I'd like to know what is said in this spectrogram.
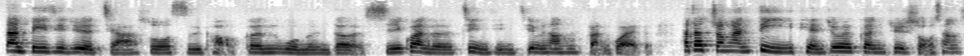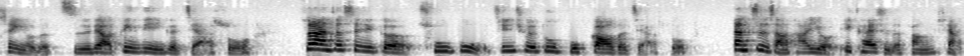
但 BCG 的假说思考跟我们的习惯的进行基本上是反过来的。他在专案第一天就会根据手上现有的资料定定一个假说。虽然这是一个初步、精确度不高的假说，但至少它有一开始的方向，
